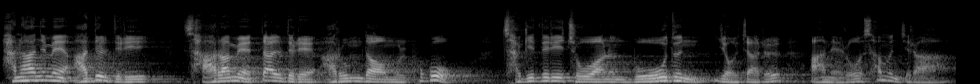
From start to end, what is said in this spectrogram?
하나님의 아들들이 사람의 딸들의 아름다움을 보고 자기들이 좋아하는 모든 여자를 아내로 삼은지라.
